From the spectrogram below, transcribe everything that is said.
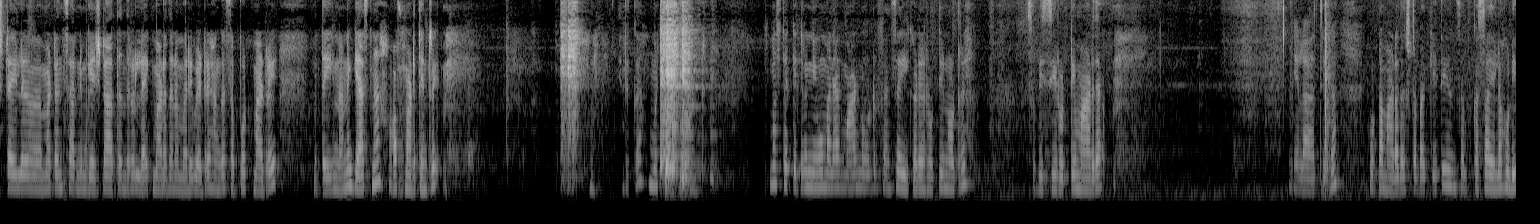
ಸ್ಟೈಲ್ ಮಟನ್ ಸಾರು ನಿಮ್ಗೆ ಇಷ್ಟ ಆತಂದ್ರೆ ಲೈಕ್ ಮಾಡೋದನ್ನ ಮರಿಬೇಡ್ರಿ, ಹಂಗೆ ಸಪೋರ್ಟ್ ಮಾಡಿರಿ. ಮತ್ತು ಈಗ ನಾನು ಗ್ಯಾಸ್ನ ಆಫ್ ಮಾಡ್ತೀನಿ ರೀ. ಇದಕ್ಕೆ ಮುಚ್ಚಿಟ್ಕೊಂಡ್ರಿ ಮಸ್ತ್ ಆಕೈತ್ರಿ, ನೀವು ಮನ್ಯಾಗ ಮಾಡಿ ನೋಡ್ರಿ ಫ್ರೆಂಡ್ಸ್ ಈ ಕಡೆ ರೊಟ್ಟಿ ನೋಡ್ರಿ. ಸೊ ಬಿಸಿ ರೊಟ್ಟಿ ಮಾಡಿದೆ. ಎಲ್ಲ ಆತ್ರಿ ಈಗ. ಊಟ ಮಾಡೋದಷ್ಟು ಬಾಕಿ ಐತಿ ಒಂದು ಸ್ವಲ್ಪ ಕಸ ಎಲ್ಲ ಹುಡಿ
